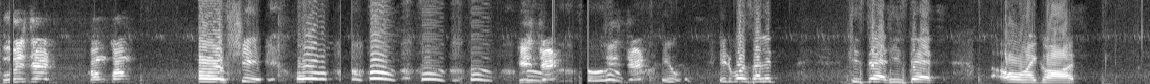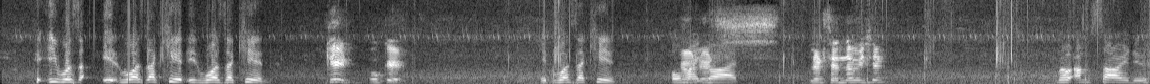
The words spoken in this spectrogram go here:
Who is dead? Come, come. Oh shit! Oh, oh, oh, oh, He's oh, dead? oh. He's dead? It, it was a lit. He's dead. He's dead. Oh my god. It was. It was a kid. It was a kid. Kid. Okay. It was a kid. Oh Yeah, my god, let's, Let's end the mission. Bro. I'm sorry, dude.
